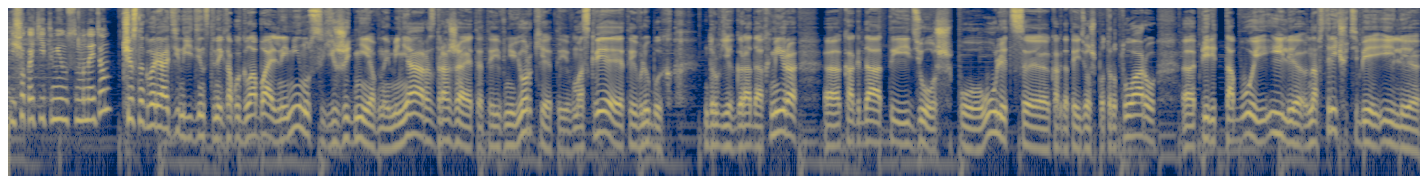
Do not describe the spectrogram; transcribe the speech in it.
Еще какие-то минусы мы найдем? Честно говоря, один единственный такой глобальный минус ежедневный. Меня раздражает это и в Нью-Йорке, это и в Москве, это и в любых других городах мира, э, когда ты идешь по улице, когда ты идешь по тротуару, э, перед тобой или навстречу тебе, или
